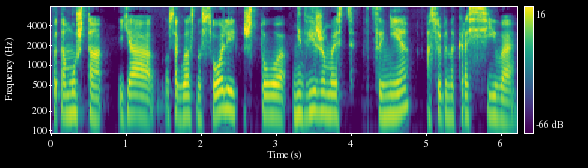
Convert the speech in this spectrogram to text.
потому что я согласна с Олей, что недвижимость в цене особенно красивая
